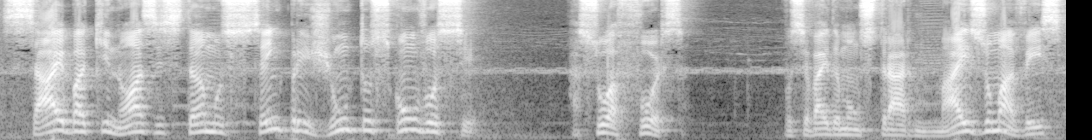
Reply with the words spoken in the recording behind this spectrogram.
saiba que nós estamos sempre juntos com você. A sua força. Você vai demonstrar mais uma vez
